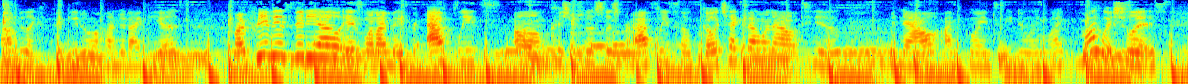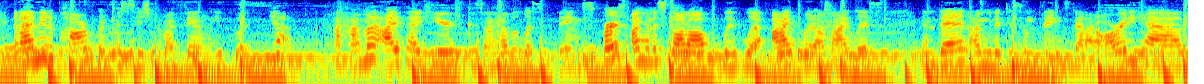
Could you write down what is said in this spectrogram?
probably like 50 to 100 ideas. My previous video is one I made for athletes, um, Christmas wish list for athletes, so go check that one out too. But now I'm going to be doing like my wish list and I made a PowerPoint presentation for my family, but yeah. I have my iPad here because I have a list of things. First, I'm going to start off with what I put on my list, and then I'm going to do some things that I already have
